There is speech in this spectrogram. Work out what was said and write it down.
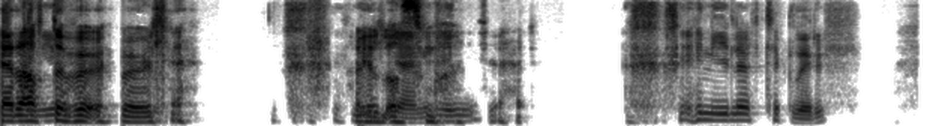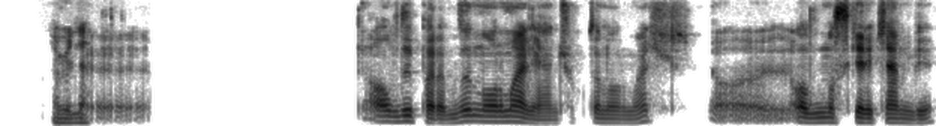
Her hafta iyi- bö- böyle. Hayırlı Yok olsun yani en, en iyi left tackle herif. Öyle. Ee, aldığı para da normal yani çok da normal. Alınması gereken bir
